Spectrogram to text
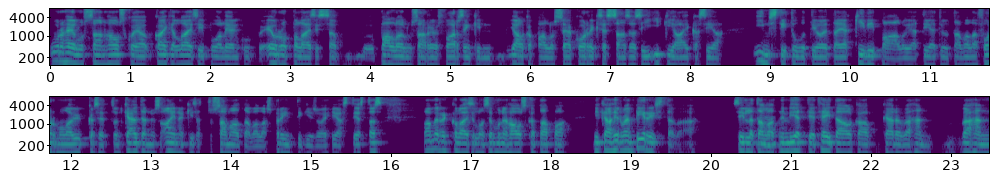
urheilussa on hauskoja kaikenlaisia puolia, niin kuin eurooppalaisissa palloilusarjoissa, varsinkin jalkapallossa ja koriksessa on sellaisia ikiaikaisia instituutioita ja kivipaaluja tietyllä tavalla. Formula 1 on käytännössä aina kisattu samalla tavalla sprinttikisoihin asti. Ja taas amerikkalaisilla on semmoinen hauska tapa, mikä on hirveän piristävää sillä tavalla, mm. että ne miettii, että heitä alkaa käydä vähän, vähän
